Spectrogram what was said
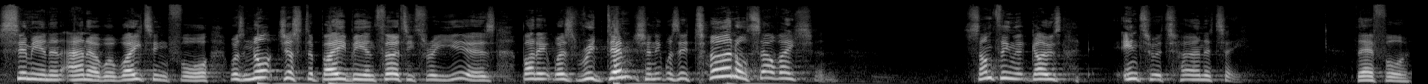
Simeon and Anna were waiting for was not just a baby in 33 years, but it was redemption, it was eternal salvation. Something that goes into eternity. Therefore,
